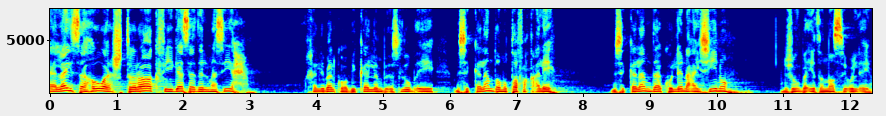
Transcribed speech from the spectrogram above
أليس هو اشتراك في جسد المسيح؟ خلي بالكم هو بيتكلم بأسلوب إيه؟ مش الكلام ده متفق عليه. مش الكلام ده كلنا عايشينه. نشوف بقية النص يقول إيه.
